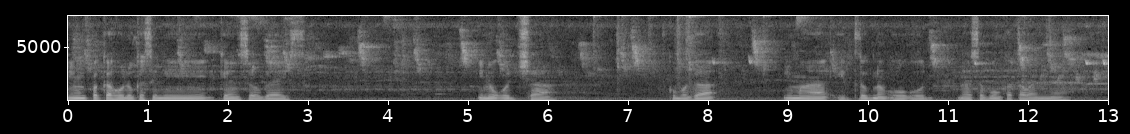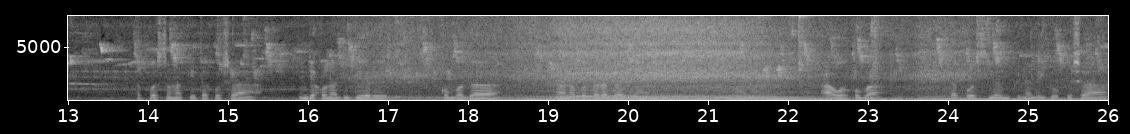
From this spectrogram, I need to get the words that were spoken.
yung pagkahulog kasi ni Kenzo guys inuod siya. Kumbaga yung mga itlog ng uod nasa buong katawan niya. Tapos nung nakita ko siya hindi ako nadidiri. Kumbaga ano ko talaga yung yung awa ko ba. Tapos yun pinaligo ko siya.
